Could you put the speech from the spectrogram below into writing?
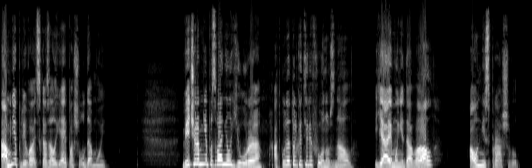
«А мне плевать», — сказал я и пошел домой. Вечером мне позвонил Юра, откуда только телефон узнал. Я ему не давал, а он не спрашивал.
